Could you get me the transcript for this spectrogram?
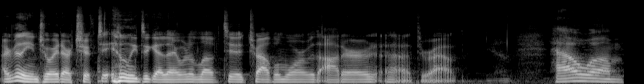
I really enjoyed our trip to Italy together. I would have loved to travel more with Otter uh, throughout. How um,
